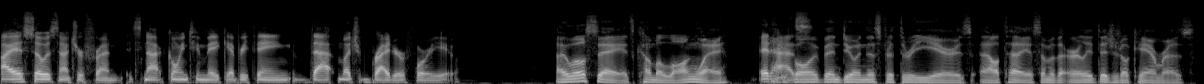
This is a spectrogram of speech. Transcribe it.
ISO is not your friend. It's not going to make everything that much brighter for you. I will say it's come a long way. It You've has. You've only been doing this for three years. I'll tell you, some of the early digital cameras,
